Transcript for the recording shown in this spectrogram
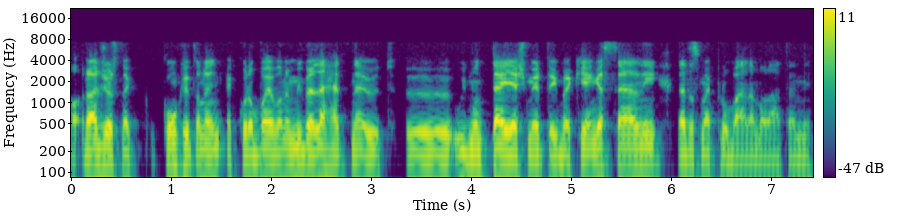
ha Rodgersnek konkrétan ekkora baj van, hogy mivel lehetne őt ö, úgymond teljes mértékben kiengesztelni, de hát azt megpróbálnám alátenni.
